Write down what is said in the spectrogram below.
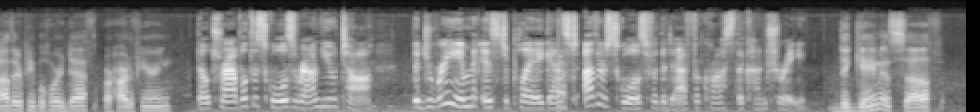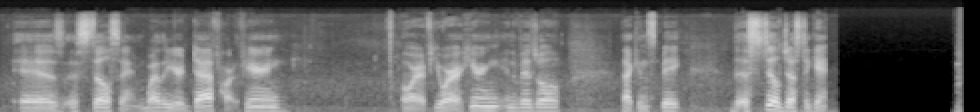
other people who are deaf or hard of hearing. They'll travel to schools around Utah. The dream is to play against other schools for the deaf across the country. The game itself is, is still the same, whether you're deaf, hard of hearing, or if you are a hearing individual that can speak, it's still just a game.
